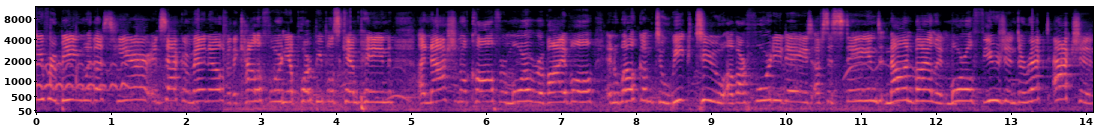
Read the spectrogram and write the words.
You for being with us here in Sacramento for the California Poor People's Campaign, a national call for moral revival, and welcome to week two of our 40 days of sustained, nonviolent moral fusion direct action.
